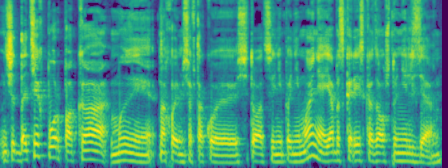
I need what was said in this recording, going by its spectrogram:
Значит, до тех пор, пока мы находимся в такой ситуации непонимания, я бы скорее сказал, что нельзя.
